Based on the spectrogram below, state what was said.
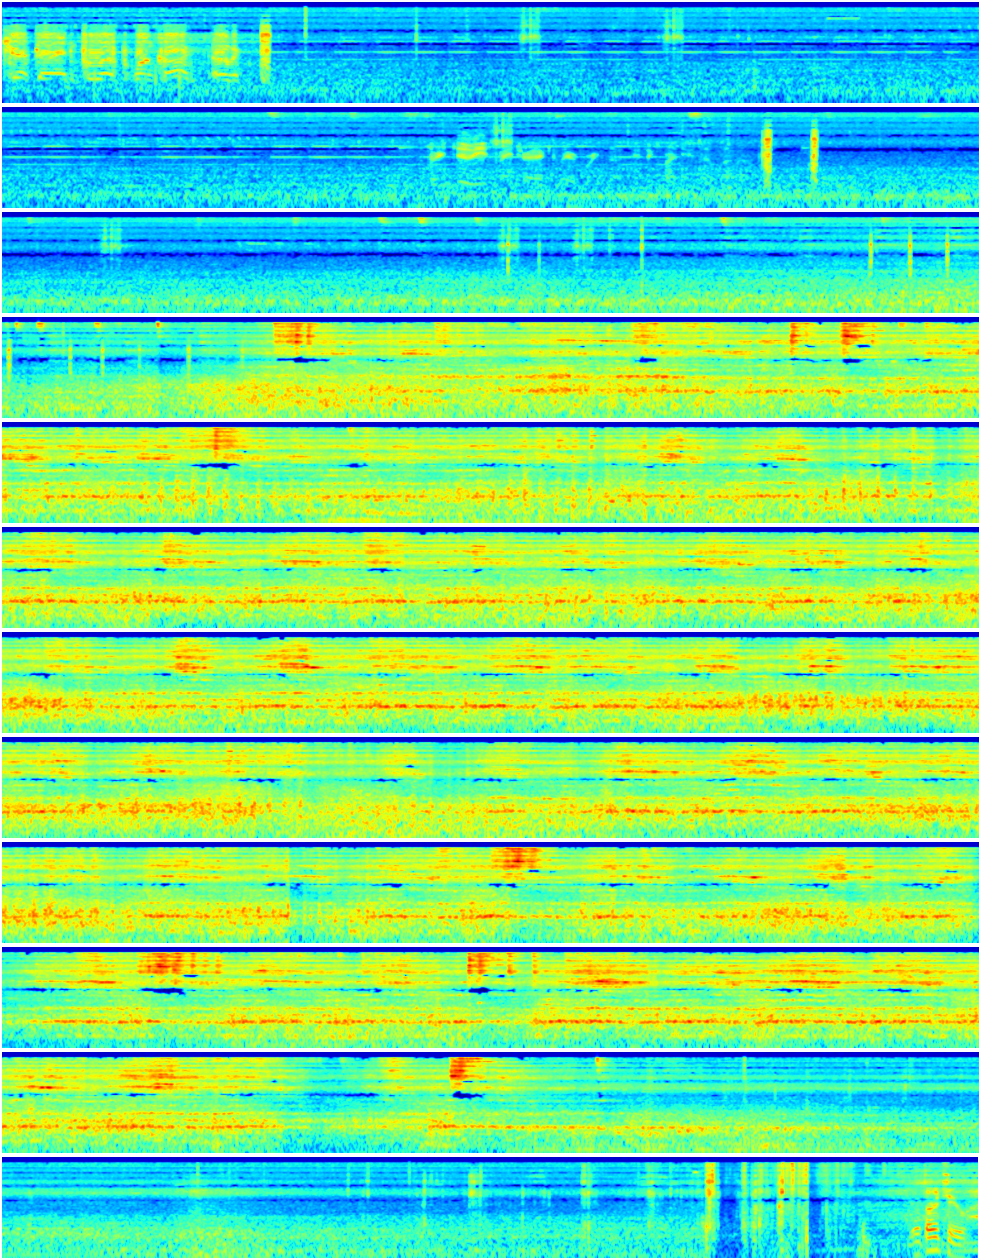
truck, go ahead and pull up one car. Over. Thirty-two East Main Track, clear forty-seven, two six five, two seven Go 32.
